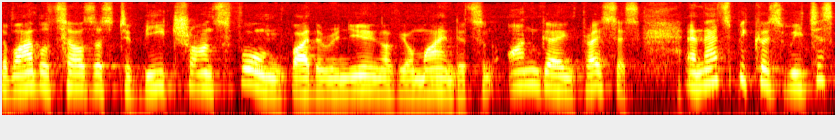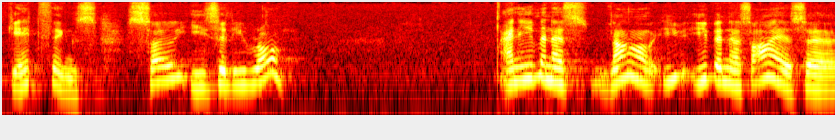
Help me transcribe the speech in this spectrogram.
The Bible tells us to be transformed by the renewing of your mind. It's an ongoing process. And that's because we just get things so easily wrong. And even as now, even as I, as a,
